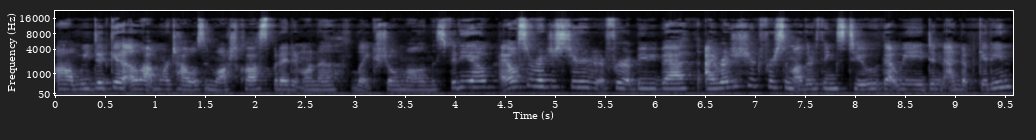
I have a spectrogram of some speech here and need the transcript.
Um, we did get a lot more towels and washcloths, but I didn't want to like show them all in this video. I also registered for a baby bath. I registered for some other things too that we didn't end up getting,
